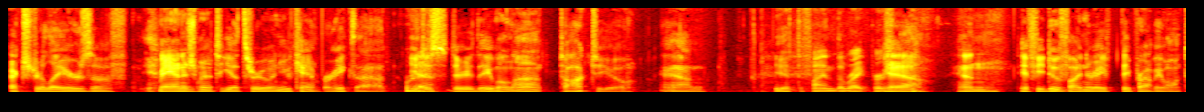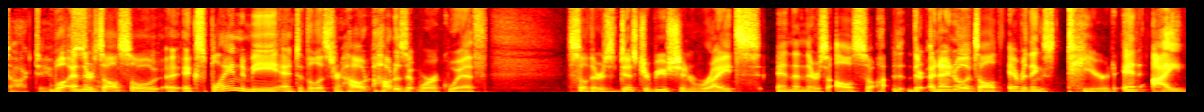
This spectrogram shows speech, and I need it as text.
extra layers of management to get through, and you can't break that. You just they they will not talk to you, and you have to find the right person. yeah, and if you do find the right, they probably won't talk to you. Well, and there's also uh, explain to me and to the listener how how does it work with so there's distribution rights and then there's also there, and I know it's all everything's tiered and I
